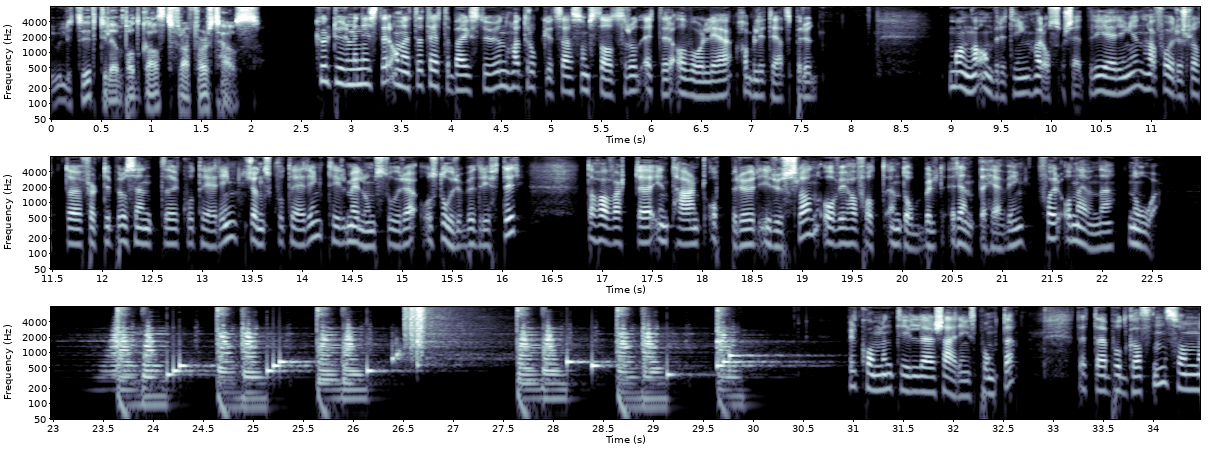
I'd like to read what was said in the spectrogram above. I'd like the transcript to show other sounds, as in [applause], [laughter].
Du lytter til en podkast fra First House. Kulturminister Anette Trettebergstuen har trukket seg som statsråd etter alvorlige habilitetsbrudd. Mange andre ting har også skjedd. Regjeringen har foreslått 40% kvotering, kjønnskvotering til mellomstore og store bedrifter. Det har vært internt opprør i Russland, og vi har fått en dobbelt renteheving, for å nevne noe. Velkommen til Skjæringspunktet. Dette er podkasten som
